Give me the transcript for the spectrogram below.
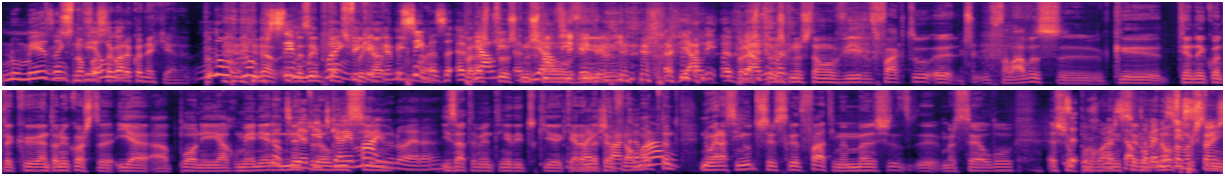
no mês em Se que não fosse ele... agora, quando é que era? Não, não percebo mas é importante bem. explicar- caminho, Sim, é? mas havia Para as pessoas que nos estão a ouvir, havia ali, havia Para as pessoas uma- que nos estão a ouvir, de facto, eh, falava-se que, tendo em conta que António Costa ia à Polónia e à Roménia, era Ele tinha dito que era em maio, não era? Exatamente, tinha dito que, ia- que era até o final de maio, portanto, não era assim o terceiro segredo de Fátima, mas eh, Marcelo achou Se- por bem Marcelo ser o também não nosso disse-. Mas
